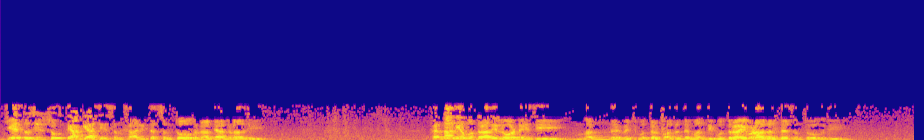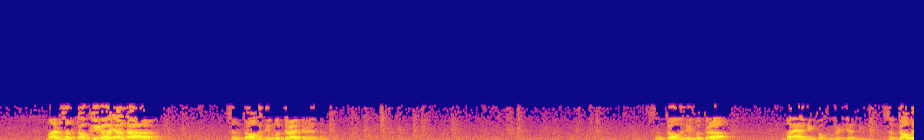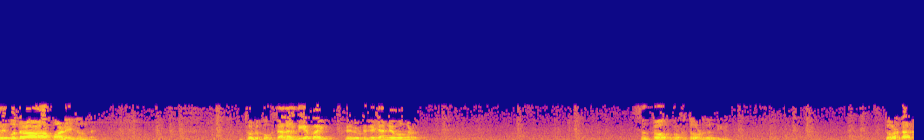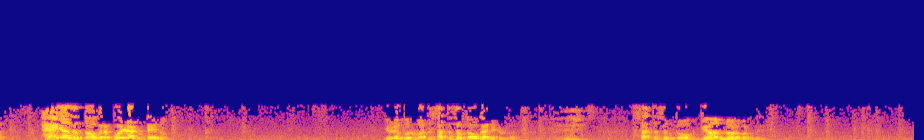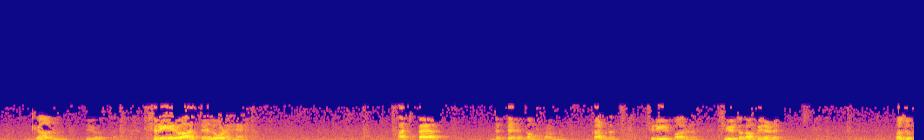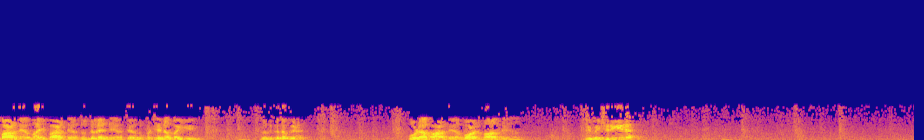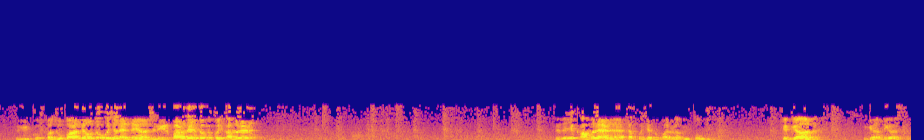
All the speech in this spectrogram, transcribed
ਜੇ ਤੁਸੀਂ ਸੁਖ ਤਿਆਗਿਆ ਸੀ ਸੰਸਾਰੀ, ਤਾਂ ਸੰਤੋਖ ਨਾਲ ਤਿਆਗਣਾ ਸੀ। ਕੰਨਾਂ ਦੀਆਂ ਮੁੰਦਰਾਂ ਦੀ ਲੋੜ ਨਹੀਂ ਸੀ। ਮਨ ਦੇ ਵਿੱਚ ਮੁੰਦਰ ਪਾ ਦਿੰਦੇ, ਮਨ ਦੀ ਮੁਦਰਾ ਹੀ ਬਣਾ ਦਿੰਦੇ ਸੰਤੋਖ ਦੀ। ਮਨ ਸੰਤੋਖੀ ਹੋ ਜਾਂਦਾ। ਸੰਤੋਖ ਦੀ ਮੁਦਰਾ ਚੜ੍ਹਦਾ ਸੰਤੋਖ ਦੀ ਮੁਦਰਾ ਮਾਇਆ ਦੀ ਭੁੱਖ ਮਿਟ ਜਾਂਦੀ ਹੈ। ਸੰਤੋਖ ਦੀ ਮੁਦਰਾ ਵਾਲਾ ਭਾਣੇ ਚ ਹੁੰਦਾ ਤੁਹਾਨੂੰ ਭੁੱਖ ਤਾਂ ਲੱਗਦੀ ਹੈ ਭਾਈ, ਫਿਰ ਉੱਠ ਕੇ ਜਾਂਦੇ ਹੋ ਮੰਗਣ। ਸੰਤੋਖ ਭੁੱਖ ਤੋੜ ਦਿੰਦੀ ਹੈ। ਤੋੜ ਤਾਂ ਇਹ ਜਿਹਾ ਸੰਤੋਖ ਰੱਖੋ ਜਿਹੜਾ ਟੁੱਟੇ ਨਾ। ਜਿਹੜਾ ਗੁਰਮਤ ਸਤ ਸੰਤੋਖ ਹੈ, ਨਹੀਂ ਟੁੱਟਦਾ। ਸਤ ਸੰਤੋਖ ਗਿਆਨ ਨਾਲ ਬਣਦਾ ਹੈ ਗਿਆਨ ਦੀ ਅਵਸਥਾ ਸਰੀਰ ਵਾਸਤੇ ਲੋੜ ਹੈ। ਹੱਥ ਪੈਰ ਦਿੱਤੇ ਨੇ ਕੰਮ ਕਰਨਾ ਕਰਨਾ। ਸਰੀਰ ਪਾਲਣਾ। ਸਰੀਰ ਤੋਂ ਕੰਮ ਵੀ ਲੈਣਾ ਪਸ਼ੂ ਪਾਲਦੇ ਆ, ਮੱਝ ਪਾਲਦੇ ਆ, ਦੁੱਧ ਲੈਂਦੇ ਆ ਤੇ ਉਹਨੂੰ ਪੱਠੇ ਨਾ ਪਾਈਏ। ਦੁੱਧ ਕਿਦੋਂ ਪੀਣਾ? ਘੋੜਾ ਪਾਲਦੇ ਆ, ਬੋਲਦ ਪਾਲਦੇ ਆ। ਇਹ ਵੀ ਸਰੀਰ ਹੈ। ਸਰੀਰ ਕੋ ਪਸ਼ੂ ਪਾਲਦੇ ਉਹ ਤੋਂ ਕੁਝ ਲੈਂਦੇ ਆ ਸਰੀਰ ਪਾਲਦੇ ਇਹ ਤੋਂ ਵੀ ਕੁਝ ਕੰਮ ਲੈਣਾ। ਤੇ ਜੇ ਕੰਮ ਲੈਣਾ ਤਾਂ ਕੁਝ ਨੂੰ ਪਾਲਣਾ ਵੀ ਪਊਗਾ। ਇਹ ਗਿਆਨ ਹੈ। ਗਿਆਨ ਦੀ ਅਵਸਥਾ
